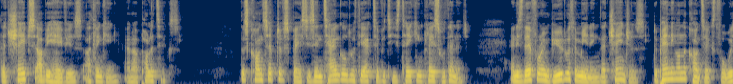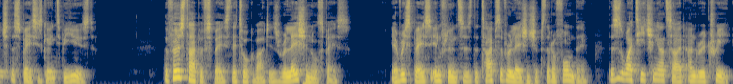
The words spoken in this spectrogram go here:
that shapes our behaviors, our thinking, and our politics. This concept of space is entangled with the activities taking place within it, and is therefore imbued with a meaning that changes depending on the context for which the space is going to be used. The first type of space they talk about is relational space. Every space influences the types of relationships that are formed there, this is why teaching outside under a tree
